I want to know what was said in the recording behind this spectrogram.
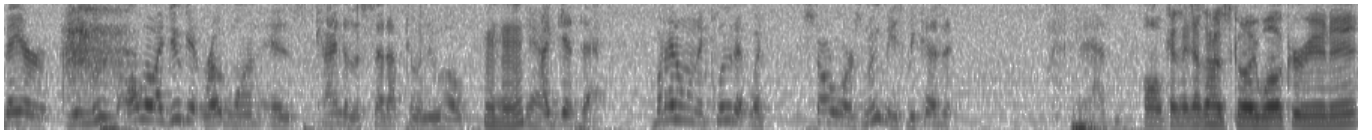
They are removed. although I do get Rogue One is kind of the setup to A New Hope. Mm-hmm. Yeah. I get that, but I don't want to include it with Star Wars movies because it it has Oh, because it doesn't have Skywalker in it.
